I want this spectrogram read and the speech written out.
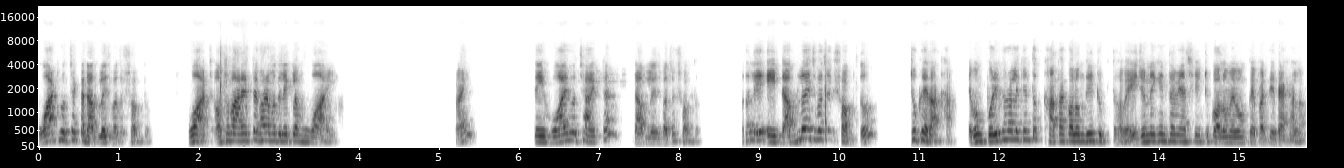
হোয়াট হচ্ছে একটা ডাব্লিউ এইচ বাচক শব্দ। হোয়াট অথবা আরেকটা ঘরের মধ্যে লিখলাম হোয়াই রাইট এই হোয়াই হচ্ছে আরেকটা ডাব্লিউ এইচ বাচক শব্দ। তাহলে এই ডাব্লিউ এইচ বাচক শব্দ টুকে রাখা এবং পরীক্ষা হলে কিন্তু খাতা কলম দিয়ে টুকতে হবে। এই জন্য কিন্তু আমি আজকে একটু কলম এবং পেপার দিয়ে দেখালাম।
